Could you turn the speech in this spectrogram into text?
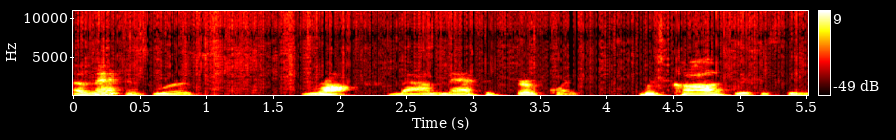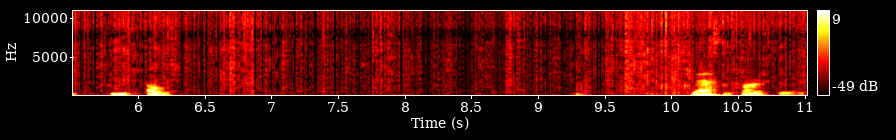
Atlantis was rocked by a massive earthquake, which caused it to sink to the ocean. That's the first theory.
